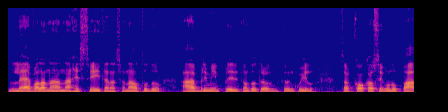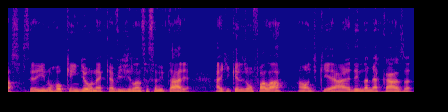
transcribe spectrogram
leva lá na, na Receita Nacional, tudo. Ah, abri minha empresa, então tô tran- tranquilo. Só que qual que é o segundo passo? Você ir no Rock'n'Joe, né? Que é a vigilância sanitária. Aí o que, que eles vão falar? Aonde que é? Ah, é dentro da minha casa.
